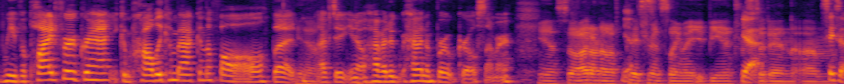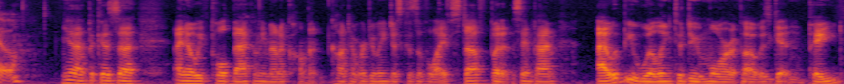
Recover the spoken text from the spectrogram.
we've applied for a grant. You can probably come back in the fall, but Yeah. I have to, you know, having a having a broke girl summer. yeah, so I don't know if Yes. Patreon's something that you'd be interested in. Um, Say so. Yeah, because uh, I know we've pulled back on the amount of comment content we're doing just because of life stuff, but at the same time, I would be willing to do more if I was getting paid.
